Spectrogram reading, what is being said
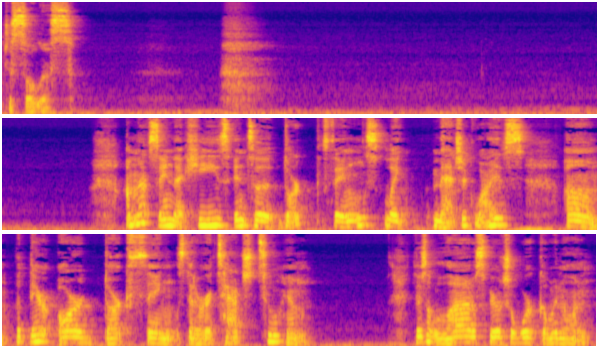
Just soulless. I'm not saying that he's into dark things, like magic wise, um, but there are dark things that are attached to him. There's a lot of spiritual work going on.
